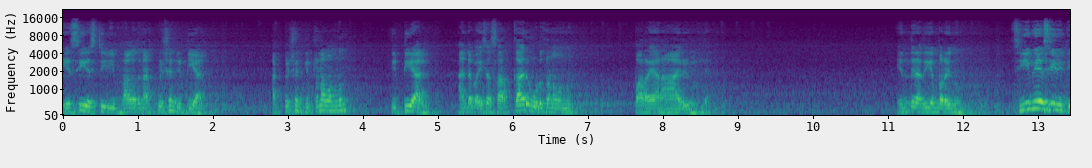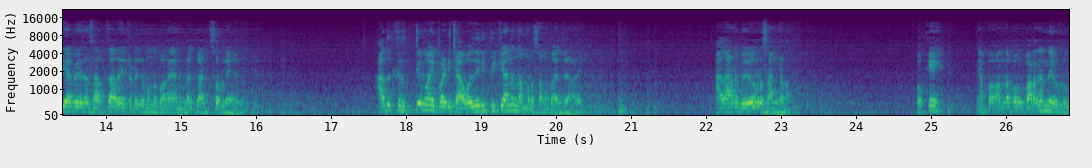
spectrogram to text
എസ് സി എസ് ടി വിഭാഗത്തിന് അഡ്മിഷൻ കിട്ടിയാൽ അഡ്മിഷൻ കിട്ടണമെന്നും കിട്ടിയാൽ അതിന്റെ പൈസ സർക്കാർ കൊടുക്കണമെന്നും പറയാൻ ആരുമില്ല. എന്തിനധികം പറയുന്നു? സി ബി എസ് ഇ വിദ്യാഭ്യാസം സർക്കാർ ഏറ്റെടുക്കണമെന്ന് പറയാൻ ഇവിടെ ഗഡ്സ് ഉള്ള ആരുമില്ല. അത് കൃത്യമായി പഠിച്ച് അവതരിപ്പിക്കാനും നമ്മുടെ സമുദായത്തിൽ ആളില്ല. അതാണ് വേറൊരു സങ്കടം. ഓക്കെ ഞാൻ വന്നപ്പോൾ വന്നപ്പം പറഞ്ഞതേ ഉള്ളൂ.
